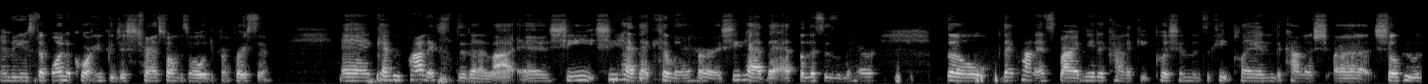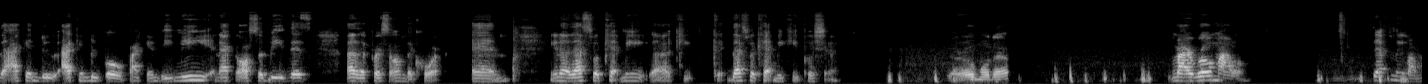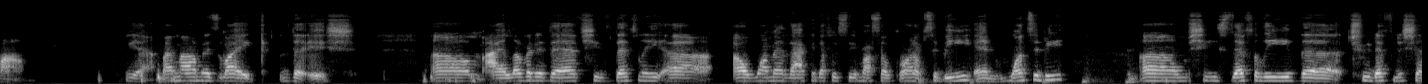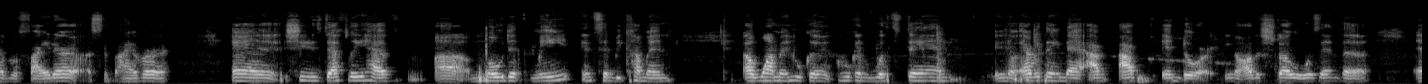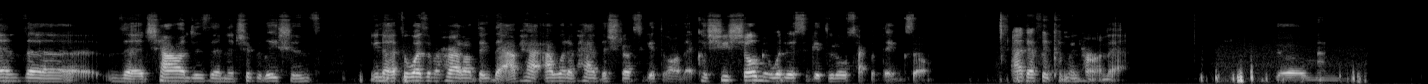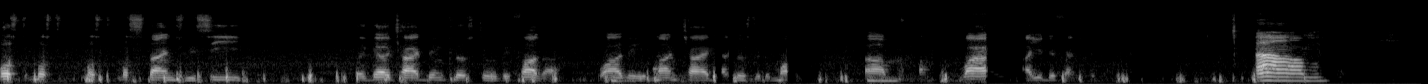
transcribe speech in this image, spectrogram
and then you step on the court and you could just transform into a whole different person and Cappie Pondexter did that a lot and she she had that killer in her she had that athleticism in her so that kind of inspired me to kind of keep pushing and to keep playing and to kind of uh, show people that I can do I can do both. I can be me and I can also be this other person on the court. And you know that's what kept me uh, keep that's what kept me keep pushing. Your role model. My role model, definitely my mom. Yeah, my mom is like the ish. Um, I love her to death. She's definitely uh, a woman that I can definitely see myself growing up to be and want to be. Um, she's definitely the true definition of a fighter, a survivor, and she's definitely have uh, molded me into becoming a woman who can who can withstand you know everything that I've, I've endured. You know all the struggles and the and the the challenges and the tribulations you know, if it wasn't for her, I don't think that I've had I would have had the strength to get through all that because she showed me what it is to get through those type of things. So I definitely commend her on that. Um, most most most most times we see the girl child being close to the father, while the man child is close to the mom. Um, why are you different? Um,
